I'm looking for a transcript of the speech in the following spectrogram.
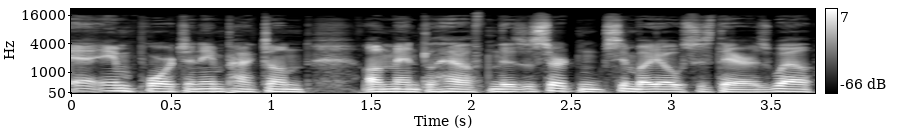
uh, import and impact on, on mental health, and there's a certain symbiosis there as well.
